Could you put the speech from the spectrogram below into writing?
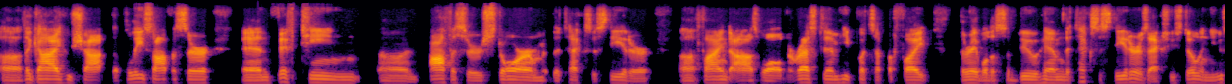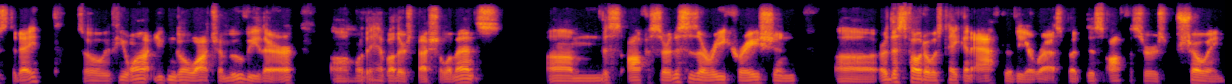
uh, the guy who shot the police officer, and 15 uh, officers storm the Texas theater, uh, find Oswald, arrest him. He puts up a fight. They're able to subdue him. The Texas theater is actually still in use today. So if you want, you can go watch a movie there um, where they have other special events. Um, this officer, this is a recreation, uh, or this photo was taken after the arrest, but this officer is showing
